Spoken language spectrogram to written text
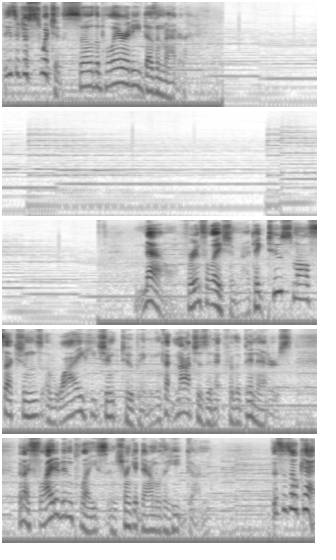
These are just switches, so the polarity doesn't matter. Now, for insulation, I take two small sections of wide heat shrink tubing and cut notches in it for the pin headers. Then I slide it in place and shrink it down with a heat gun. This is okay,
